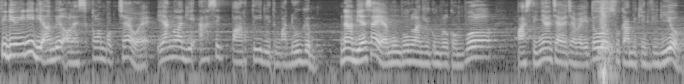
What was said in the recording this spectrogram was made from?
Video ini diambil oleh sekelompok cewek yang lagi asik party di tempat dugem. Nah biasa ya, mumpung lagi kumpul-kumpul, Pastinya cewek-cewek itu suka bikin video,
